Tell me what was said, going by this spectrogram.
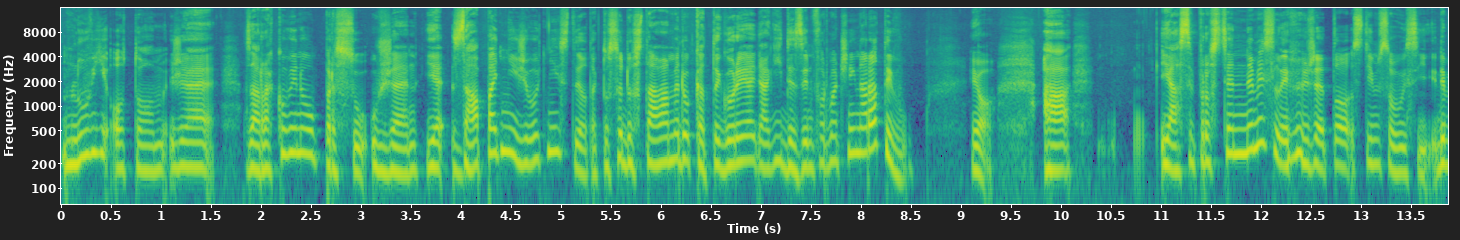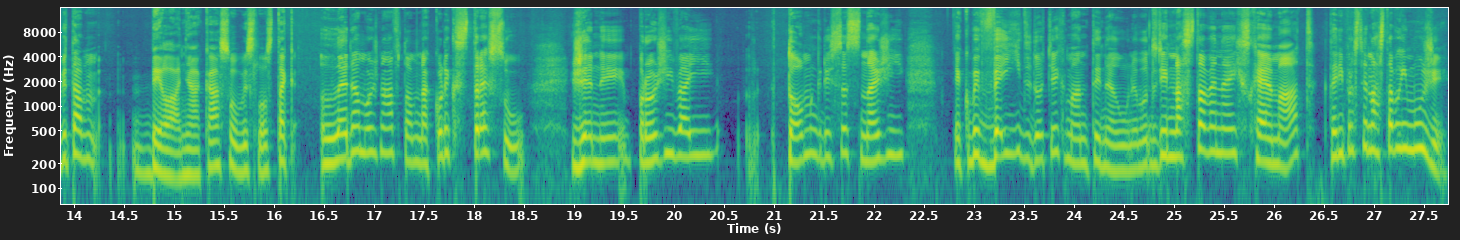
mluví o tom, že za rakovinou prsu u žen je západní životní styl, tak to se dostáváme do kategorie nějakých dezinformačních narrativů. Jo. A já si prostě nemyslím, že to s tím souvisí. Kdyby tam byla nějaká souvislost, tak leda možná v tom, nakolik stresu ženy prožívají tom, když se snaží jakoby vejít do těch mantinelů nebo do těch nastavených schémat, který prostě nastavují muži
